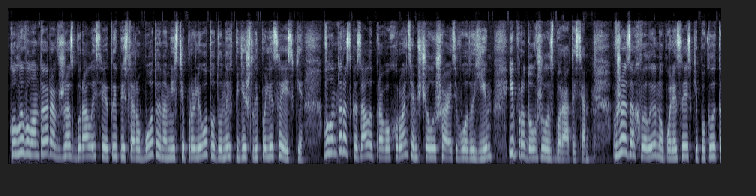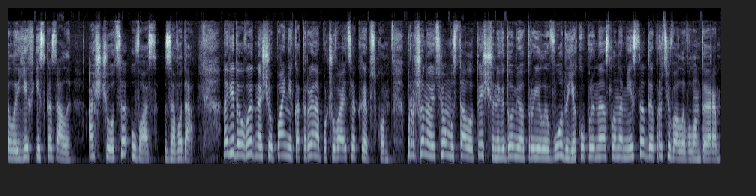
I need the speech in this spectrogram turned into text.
Коли волонтери вже збиралися йти після роботи, на місці прильоту до них підійшли поліцейські. Волонтери сказали правоохоронцям, що лишають воду їм, і продовжили збиратися. Вже за хвилину поліцейські покликали їх і сказали: А що це у вас за вода? На відео видно, що пані Катерина почувається кепсько. Причиною цьому стало те, що невідомі отруїли воду, яку принесли на місце, де працювали волонтери.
